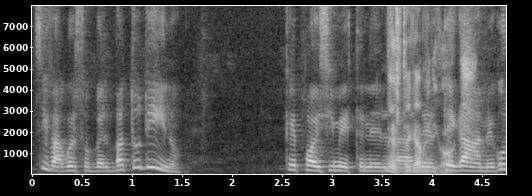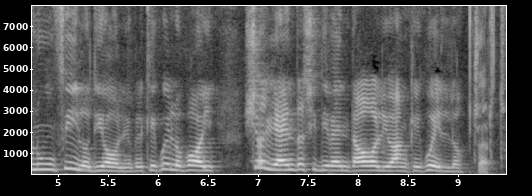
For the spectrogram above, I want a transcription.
Si fa questo bel battutino che poi si mette nel, Nel tegame nel tegame con un filo di olio perché quello poi sciogliendosi diventa olio anche quello. Certo.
